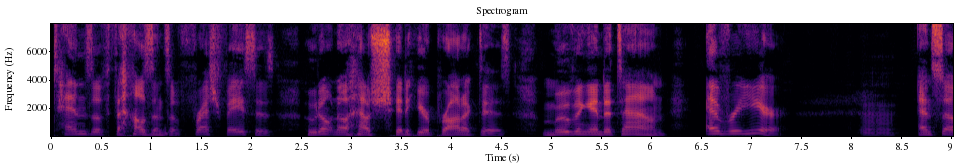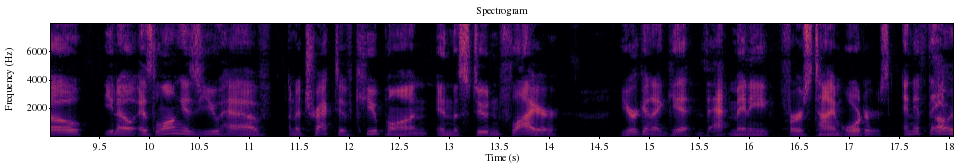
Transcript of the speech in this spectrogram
tens of thousands of fresh faces who don't know how shitty your product is moving into town every year. mhm. And so, you know, as long as you have an attractive coupon in the student flyer, you're going to get that many first time orders. And if they Oh, yeah.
